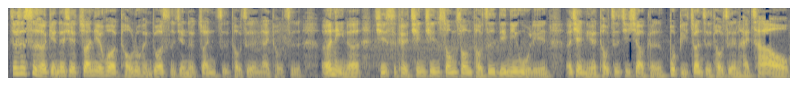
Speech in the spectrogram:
这是适合给那些专业或投入很多时间的专职投资人来投资。而你呢，其实可以轻轻松松投资零零五零，而且你的投资绩效可能不比专职投资人还差哦。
